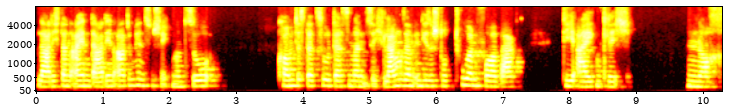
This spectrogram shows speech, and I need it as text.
lade ich dann ein, da den Atem hinzuschicken. Und so kommt es dazu, dass man sich langsam in diese Strukturen vorwagt, die eigentlich noch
